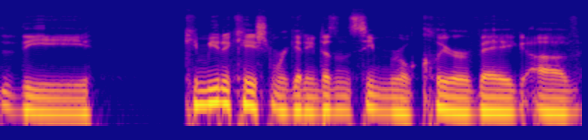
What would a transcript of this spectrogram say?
the communication we're getting doesn't seem real clear or vague of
